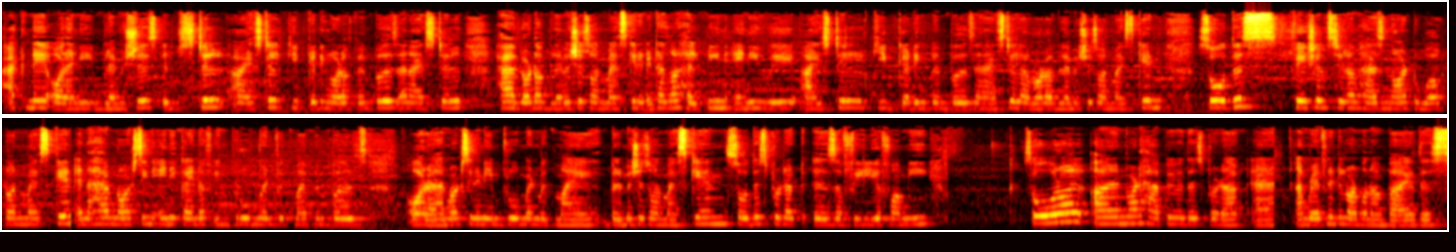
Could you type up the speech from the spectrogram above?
acne or any blemishes. It's still i still keep getting a lot of pimples and i still have a lot of blemishes on my skin. It has not helped me in any way. I still keep getting pimples and i still have a lot of blemishes on my skin. So this facial serum has not worked on my skin and i have not seen any kind of improvement with my pimples or I have not seen any improvement with my blemishes on my skin. So this product is a failure for me. So overall I'm not happy with this product and I'm definitely not gonna buy this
